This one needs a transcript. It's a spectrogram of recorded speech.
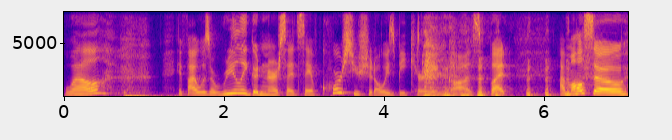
Well, if I was a really good nurse, I'd say, of course, you should always be carrying gauze. but I'm also,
